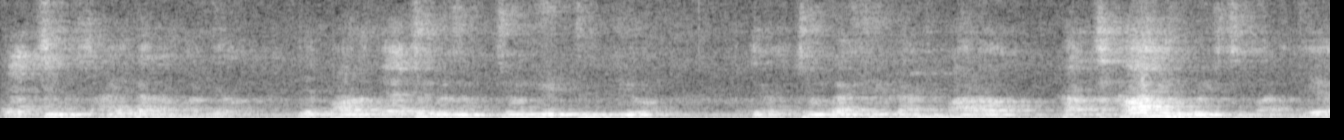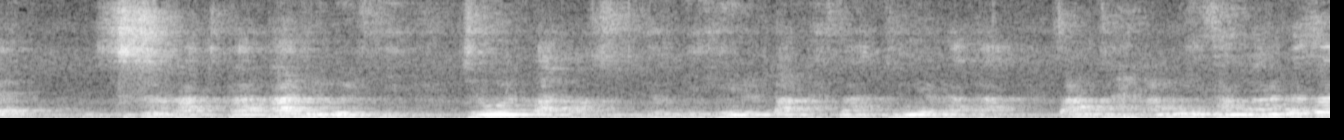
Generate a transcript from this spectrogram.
떼친 것이 아니다는 말이야 바로 떼친 것은 정기에 든지요 정가 힐까 말하고 같이 가지는 것이지 말이야 스스로 같이 가, 가지는 것이지 정을 닦고 해를 닦아서 등을 갖다 쌍쌍 쌍문이 상당한 것은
